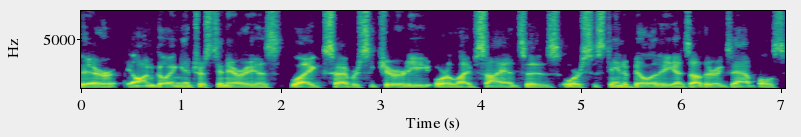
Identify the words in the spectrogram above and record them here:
their ongoing interest in areas like cybersecurity or life sciences or sustainability as other examples.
